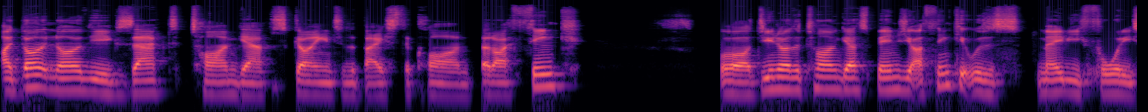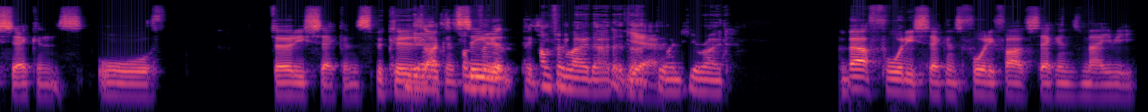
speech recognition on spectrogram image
I don't know the exact time gaps going into the base the climb, but I think well, do you know the time gaps, Benji? I think it was maybe 40 seconds or 30 seconds because yeah, I can see that. Something like that at yeah, that point, you're right. About 40 seconds, 45 seconds, maybe.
